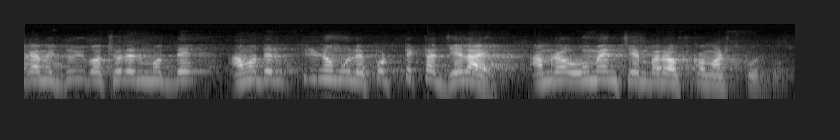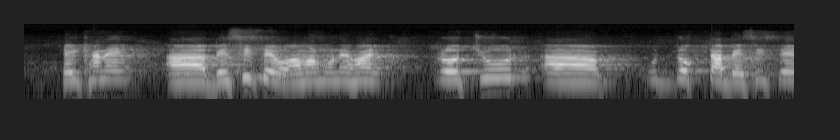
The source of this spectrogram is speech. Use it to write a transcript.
আগামী দুই বছরের মধ্যে আমাদের তৃণমূলে প্রত্যেকটা জেলায় আমরা ওমেন চেম্বার অফ কমার্স করব। সেইখানে বেসিসেও আমার মনে হয় প্রচুর উদ্যোক্তা বেসিসে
